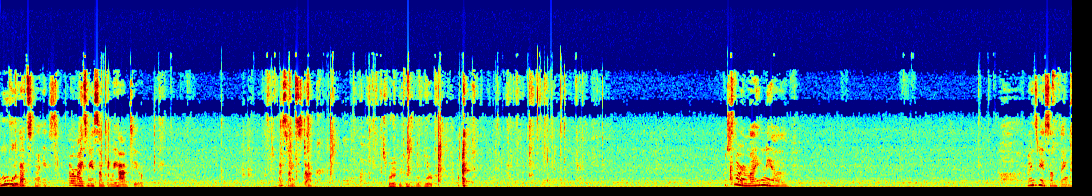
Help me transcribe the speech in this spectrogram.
Ooh, that's nice. That reminds me of something we have too. This one's stuck. It's right because of the blurb. What does that remind me of? Reminds me of something.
